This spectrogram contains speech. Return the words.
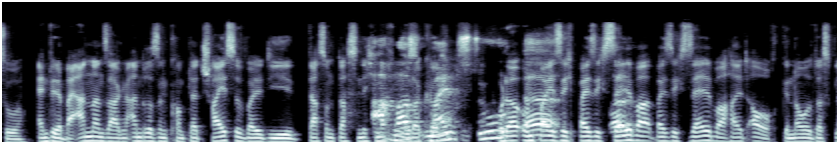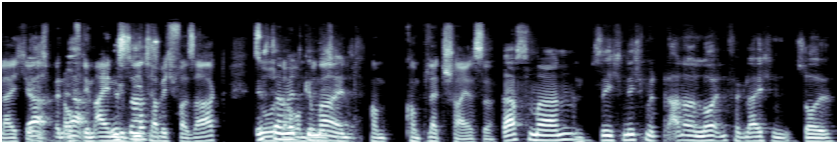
So, entweder bei anderen sagen, andere sind komplett scheiße, weil die das und das nicht Ach, machen oder können. Du, oder und äh, bei sich, bei sich selber, bei sich selber halt auch genau das Gleiche. Ja, ich bin ja. auf dem einen ist Gebiet habe ich versagt. So, ist damit gemeint, kom komplett scheiße. Dass man sich nicht mit anderen Leuten vergleichen soll.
